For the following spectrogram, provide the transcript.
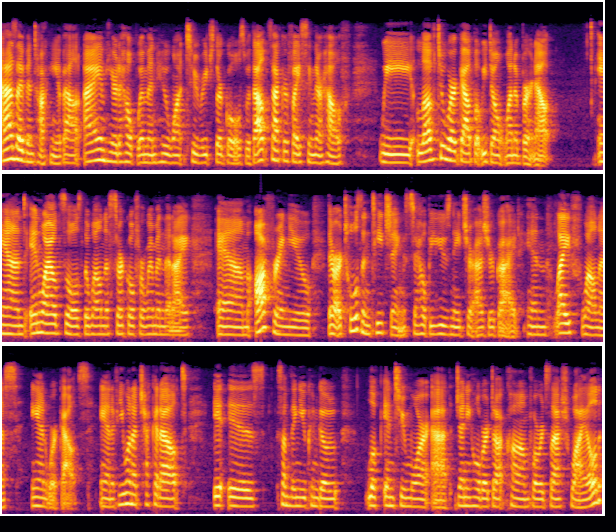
as I've been talking about, I am here to help women who want to reach their goals without sacrificing their health. We love to work out, but we don't want to burn out. And in Wild Souls, the wellness circle for women that I am offering you, there are tools and teachings to help you use nature as your guide in life, wellness, and workouts. And if you want to check it out, it is something you can go look into more at jennyholbert.com forward slash wild.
